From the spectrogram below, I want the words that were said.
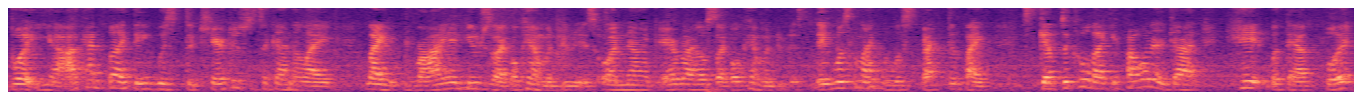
But yeah, I kind of feel like they was the characters was kind of like like Ryan, he was like okay I'm gonna do this, or now like, everybody else like okay I'm gonna do this. They wasn't like respected, like skeptical. Like if I would have got hit with that foot,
